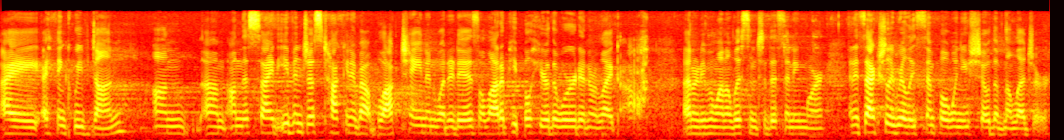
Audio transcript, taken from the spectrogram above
I, I think we've done on, um, on this side. Even just talking about blockchain and what it is, a lot of people hear the word and are like, ah, I don't even want to listen to this anymore. And it's actually really simple when you show them the ledger.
